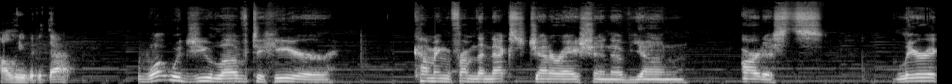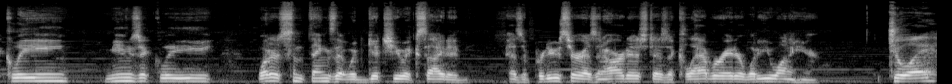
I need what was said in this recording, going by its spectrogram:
I'll leave it at that. What would you love to hear coming from the next generation of young artists? Lyrically, musically, what are some things that would get you excited as a producer, as an artist, as a collaborator? What do you want to hear? Joy,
